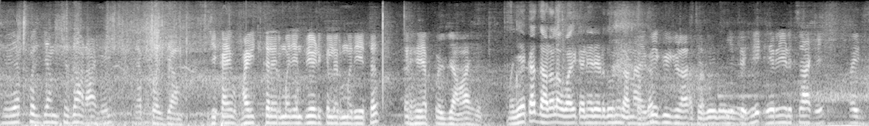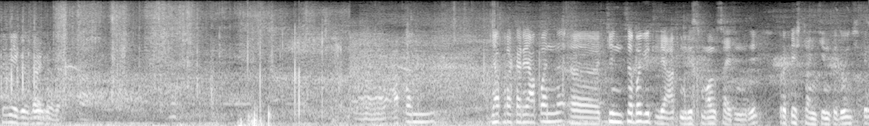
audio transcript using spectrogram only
हे ॲपल जामचं झाड आहे. ॲपल जाम जे काही व्हाईट कलरमध्ये आणि रेड कलरमध्ये येतं तर हे ॲपल जाम आहे. म्हणजे एकाच झाडाला व्हाईट आणि रेड दोन्ही का? वेगवेगळं असतं. इथं हे हे रेडचं आहे व्हाईटचं वेगळं आपण ज्या प्रकारे आपण चिंच बघितली आतमध्ये स्मॉल साईजमध्ये प्रतिष्ठान चिंच दोनशे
